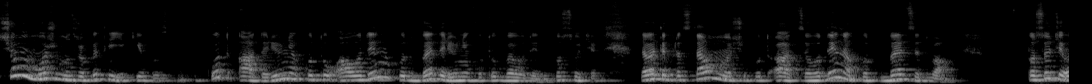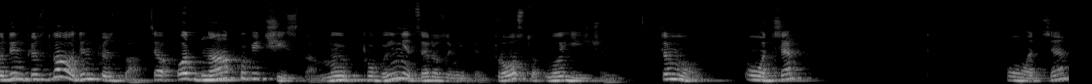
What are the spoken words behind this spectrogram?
Що ми можемо зробити, які висновки? Кут А дорівнює куту А1, кут Б дорівнює куту Б1. По суті, давайте представимо, що кут А це 1, а кут Б це 2. По суті, 1 плюс 2, 1 плюс 2. Це однакові числа. Ми повинні це розуміти. Просто логічно. Тому, отже, отже,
